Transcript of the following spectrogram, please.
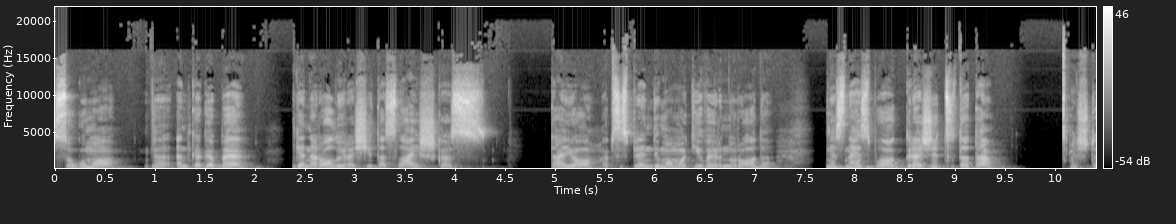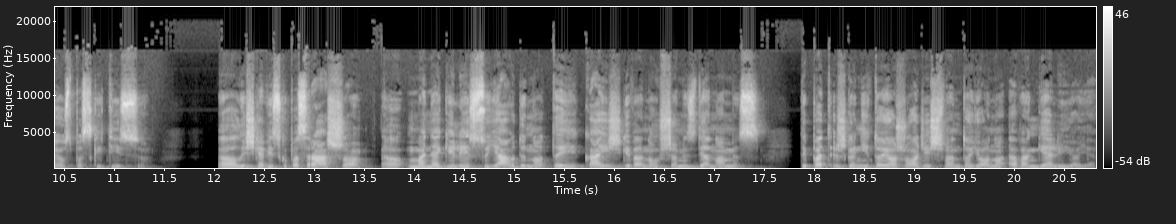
saugumo e, NKGB generolui rašytas laiškas, tą jo apsisprendimo motyvą ir nurodo, nes na jis buvo graži citata. Aš to jos paskaitysiu. Laiškė vyskupas rašo, mane giliai sujaudino tai, ką išgyvenau šiomis dienomis, taip pat išganytojo žodžiai Švento Jono Evangelijoje.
